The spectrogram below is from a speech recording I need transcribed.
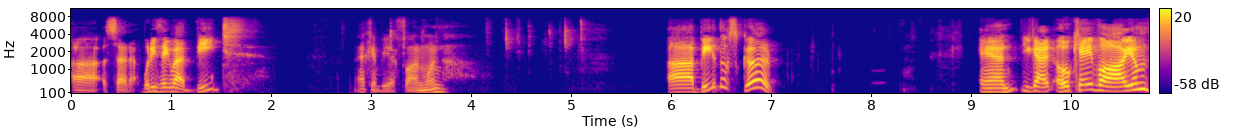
uh, a setup. What do you think about Beat? That can be a fun one. Uh, Beat looks good. And you got okay volume.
